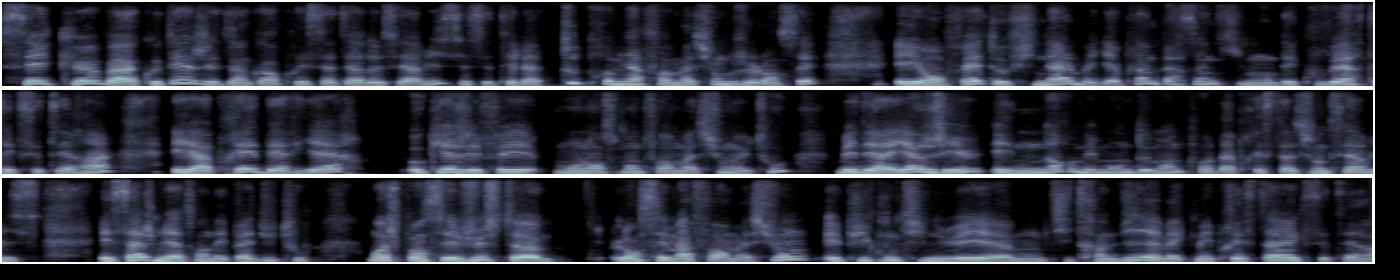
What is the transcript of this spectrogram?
c'est que bah, à côté, j'étais encore prestataire de service et c'était la toute première formation que je lançais. Et en fait, au final, bah, il y a plein de personnes qui m'ont découverte, etc. Et après, derrière, ok, j'ai fait mon lancement de formation et tout, mais derrière, j'ai eu énormément de demandes pour de la prestation de service. Et ça, je m'y attendais pas du tout. Moi, je pensais juste euh, lancer ma formation et puis continuer euh, mon petit train de vie avec mes prestats, etc.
